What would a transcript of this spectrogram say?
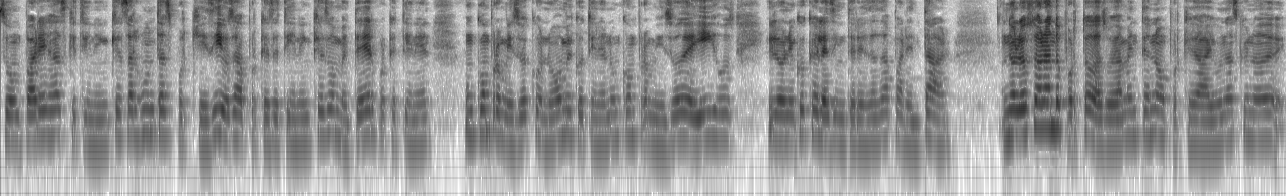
son parejas que tienen que estar juntas porque sí, o sea, porque se tienen que someter, porque tienen un compromiso económico, tienen un compromiso de hijos y lo único que les interesa es aparentar. No lo estoy hablando por todas, obviamente no, porque hay unas que uno... de-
